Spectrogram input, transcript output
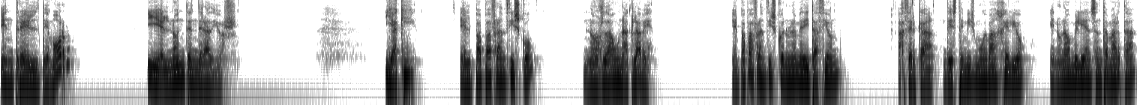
entre el temor y el no entender a Dios. Y aquí el Papa Francisco nos da una clave. El Papa Francisco en una meditación acerca de este mismo Evangelio, en una homilía en Santa Marta,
